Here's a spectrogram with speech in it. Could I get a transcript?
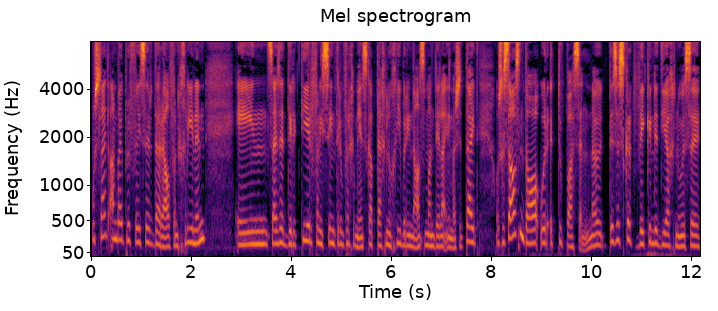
Ons sluit aan by professor Darel van Greenen en sy is 'n direkteur van die Sentrum vir Gemeenskap Tegnologie by die Nelson Mandela Universiteit. Ons gesels dan daaroor 'n toepassing. Nou, dis 'n skrikwekkende diagnose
